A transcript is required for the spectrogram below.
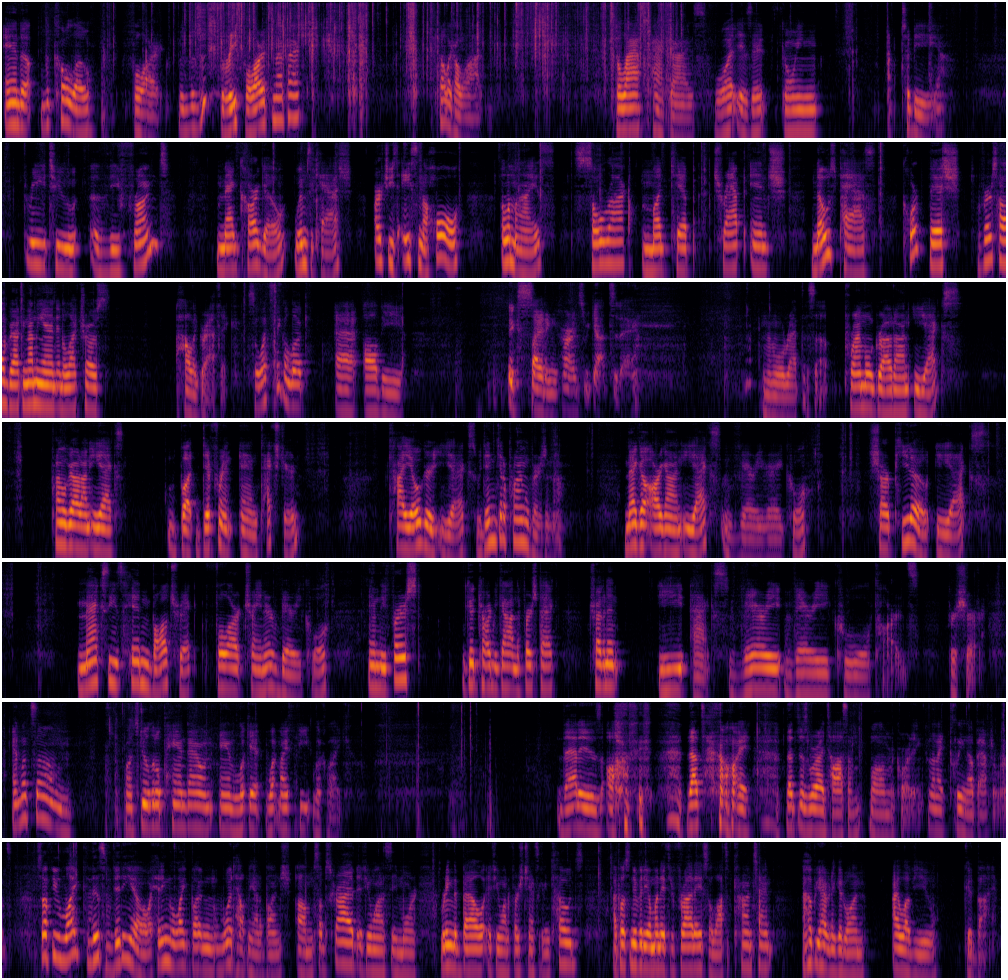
and uh, a Lucolo Full Art. Was, it three Full Arts in that pack? Felt like a lot. The last pack, guys. What is it going to be? Three to the front. Mag Magcargo, Whimsicast, Archie's Ace in the Hole, Illumise, Solrock, Mudkip, Trapinch, Nosepass, Corphish, Reverse Holographing on the end, and Electros Holographic. So let's take a look at all the exciting cards we got today. And then we'll wrap this up. Primal Groudon EX. Primal Groudon EX, but different and textured. Kyogre EX. We didn't get a primal version though. Mega Aggron EX. Very, very cool. Sharpedo EX. Maxie's Hidden Ball Trick Full Art Trainer. Very cool. And the first good card we got in the first pack, Trevenant EX. Very, very cool cards. For sure. And let's um let's do a little pan down and look at what my feet look like. That is all that's how I that's just where I toss them while I'm recording. And then I clean up afterwards. So if you liked this video, hitting the like button would help me out a bunch. Um, subscribe if you want to see more. Ring the bell if you want a first chance at getting codes. I post a new video Monday through Friday, so lots of content. I hope you're having a good one. I love you. Goodbye.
